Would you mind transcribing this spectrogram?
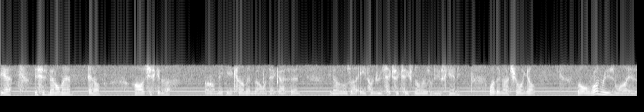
Yeah, this is Middleman, and um, I was just gonna, uh, making a comment about what that guy said. You know, those uh, 800 666 numbers when he was scanning, why they're not showing up. Well, one reason why is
